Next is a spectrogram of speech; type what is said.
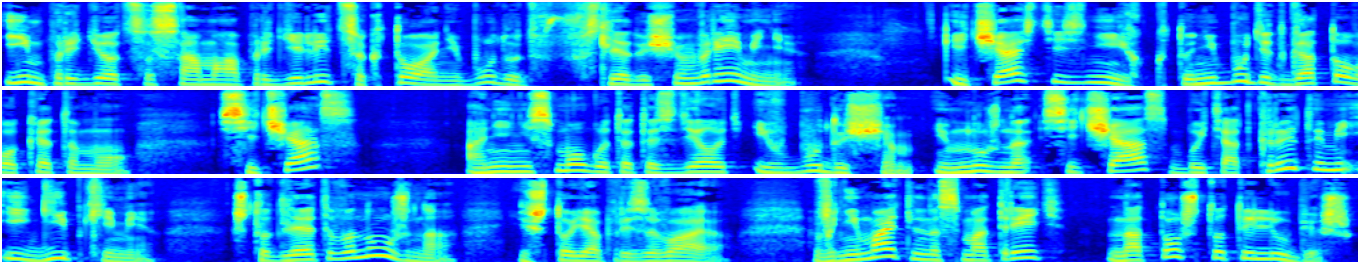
им придется самоопределиться, кто они будут в следующем времени. И часть из них, кто не будет готова к этому сейчас, они не смогут это сделать и в будущем. Им нужно сейчас быть открытыми и гибкими, что для этого нужно и что я призываю. Внимательно смотреть на то, что ты любишь,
